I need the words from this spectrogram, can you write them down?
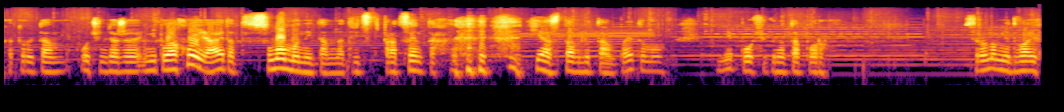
который там очень даже неплохой, а этот сломанный там на 30% я оставлю там. Поэтому мне пофиг на топор. Все равно мне два их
